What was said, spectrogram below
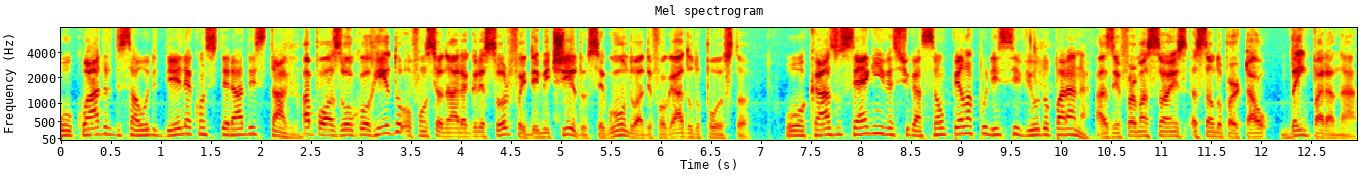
O quadro de saúde dele é considerado estável. Após o ocorrido, o funcionário agressor foi demitido, segundo o advogado do posto. O caso segue investigação pela Polícia Civil do Paraná. As informações são do portal Bem Paraná.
